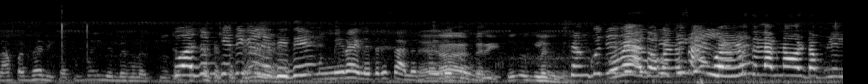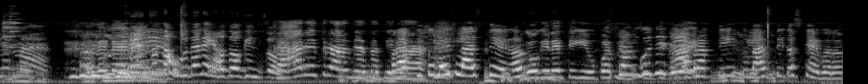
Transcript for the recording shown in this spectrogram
नापास झाली का? तू पहिले लग्न तू अजून किती केले दीदी? मग मी राहिले तरी चालेल पहिले तू. तुझं लग्न सांगू मग या दोघांना सांगून नुसतं लग्नावर टपलेली त्यांचं तर होऊ दे नाही ह्या दोघींचं. का रे त्रास देतात तिला? प्राप्ती तुलाच लाजते ग दोघी नाही तिघी उपास सांगू दीदी हा, प्राप्ती तू लाजते कस काय बरं?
